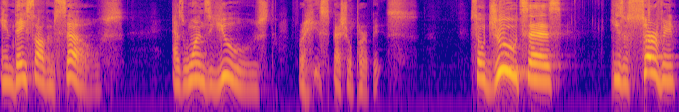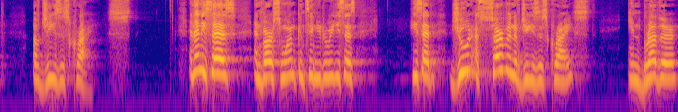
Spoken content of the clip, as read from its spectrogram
and they saw themselves as ones used for his special purpose. So Jude says he's a servant of Jesus Christ. And then he says in verse 1, continue to read, he says, he said, Jude, a servant of Jesus Christ and brother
